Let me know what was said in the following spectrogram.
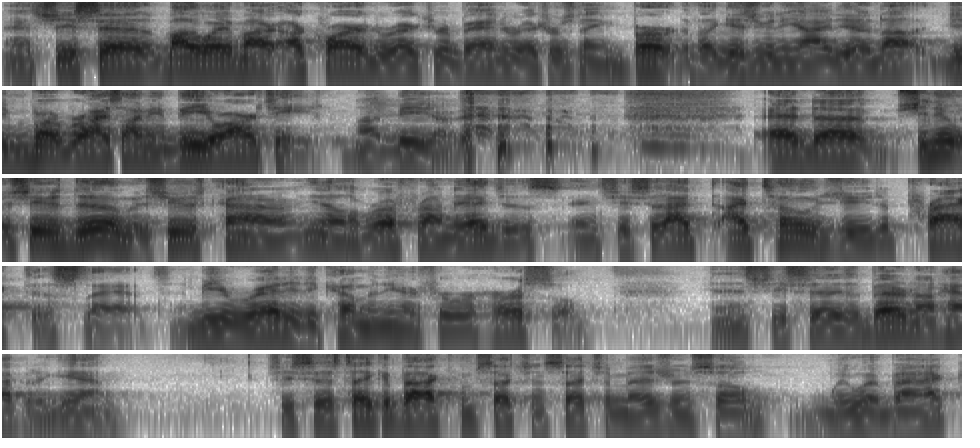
and she said, by the way, my, our choir director, band director, is named Burt, if that gives you any idea. Not Bert Bryce, I mean B U R T, not B. and uh, she knew what she was doing, but she was kind of, you know, rough around the edges. And she said, I, I told you to practice that and be ready to come in here for rehearsal. And she says, it better not happen again. She says, Take it back from such and such a measure. And so we went back,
